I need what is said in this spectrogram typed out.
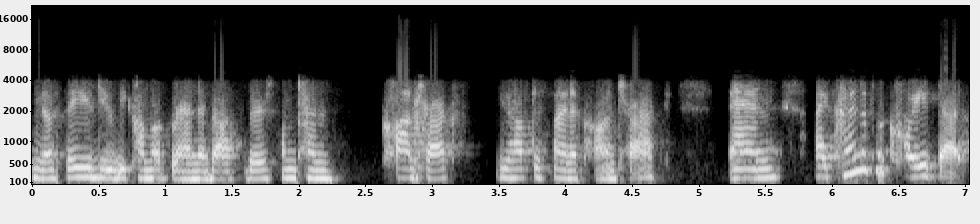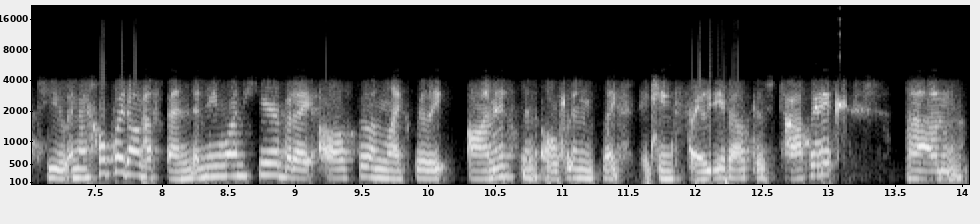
you know, say you do become a brand ambassador, sometimes contracts, you have to sign a contract. And I kind of equate that to, and I hope I don't offend anyone here, but I also am like really honest and open, like speaking freely about this topic. Um,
